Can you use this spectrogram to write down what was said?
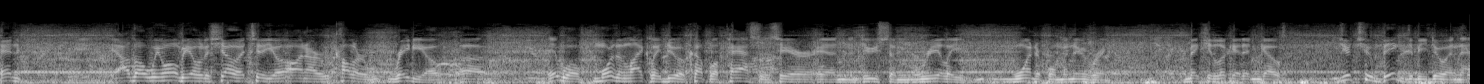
And although we won't be able to show it to you on our color radio, uh, it will more than likely do a couple of passes here and do some really wonderful maneuvering. Make you look at it and go, "You're too big to be doing that."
